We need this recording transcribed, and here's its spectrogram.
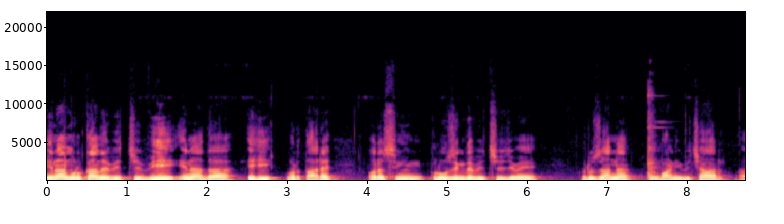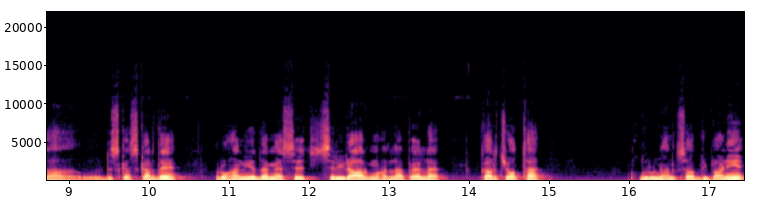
ਇਹਨਾਂ ਮੁਲਕਾਂ ਦੇ ਵਿੱਚ ਵੀ ਇਹਨਾਂ ਦਾ ਇਹੀ ਵਰਤਾਰ ਹੈ। ਔਰ ਅਸੀਂ ਕਲੋਜ਼ਿੰਗ ਦੇ ਵਿੱਚ ਜਿਵੇਂ ਰੋਜ਼ਾਨਾ ਗੁਰਬਾਣੀ ਵਿਚਾਰ ਡਿਸਕਸ ਕਰਦੇ ਹਾਂ। ਰੋਹਾਨੀਅਤ ਦਾ ਮੈਸੇਜ ਸ੍ਰੀ ਰਾਗ ਮਹੱਲਾ ਪਹਿਲਾ ਘਰ ਚੌਥਾ ਗੁਰੂ ਨਾਨਕ ਸਾਹਿਬ ਦੀ ਬਾਣੀ ਹੈ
